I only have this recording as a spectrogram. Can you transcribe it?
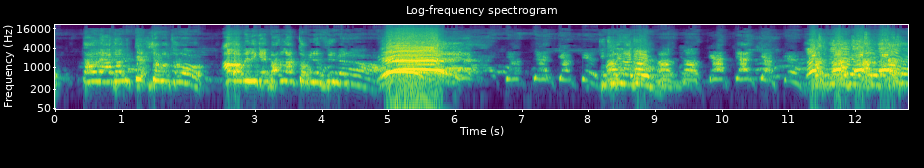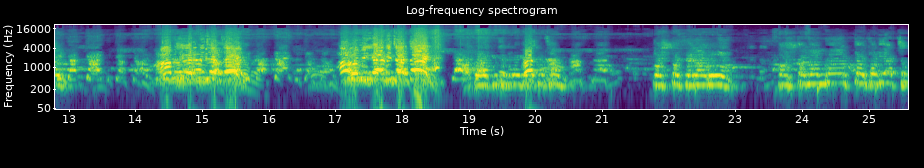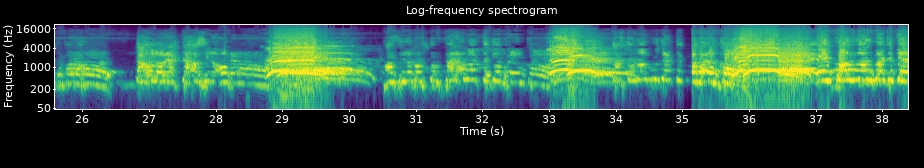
তাহলে আগামী তিনশো বছর আওয়ামী লীগ বাংলার জমিনে ফিরবে না। কিছুদিন আগে আপনারা কিছুদিন আগে যদি একসাথে করা হয় তাহলে একটা হাসিনা হবে না। হাসিনা ভয়ঙ্কর। দশটা নমরুদের থেকেও ভয়ঙ্কর। এই বাংলার মাটিতে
